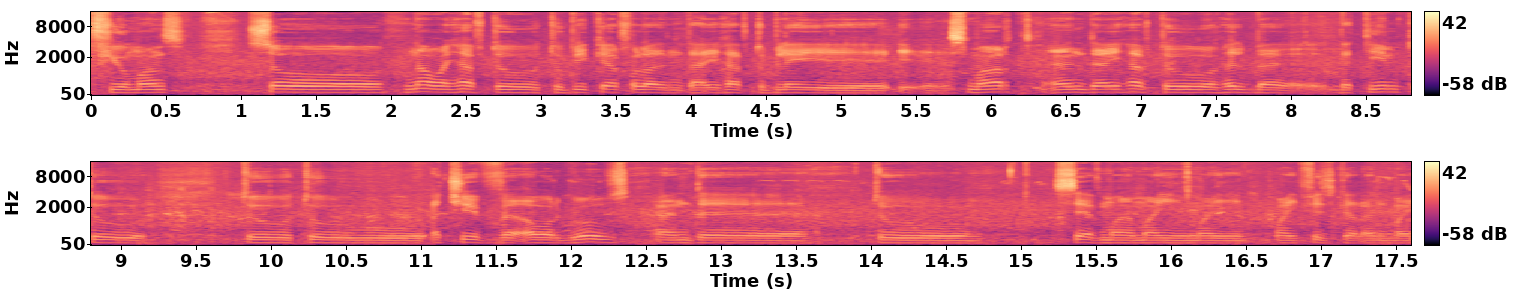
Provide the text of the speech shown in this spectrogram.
few months. So now I have to, to be careful and I have to play smart and I have to help the team to to to achieve our goals and to save my my my, my physical and my.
